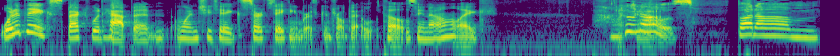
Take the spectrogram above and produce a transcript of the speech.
What did they expect would happen when she takes starts taking birth control pill- pills? You know, like who knows? But, um,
